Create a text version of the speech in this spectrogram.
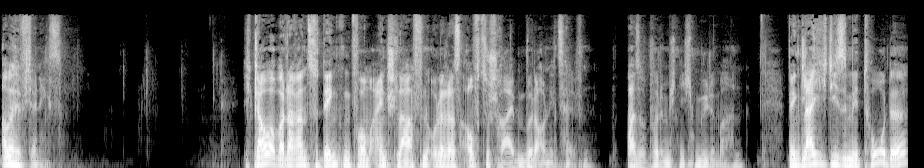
aber hilft ja nichts. Ich glaube aber daran zu denken vorm Einschlafen oder das aufzuschreiben würde auch nichts helfen. Also würde mich nicht müde machen. Wenngleich ich diese Methode,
